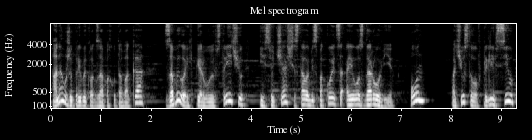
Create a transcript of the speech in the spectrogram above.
Она уже привыкла к запаху табака, забыла их первую встречу и все чаще стала беспокоиться о его здоровье. Он почувствовав прилив сил,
